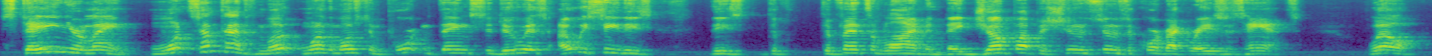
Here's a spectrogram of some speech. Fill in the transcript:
Stay in your lane. One, sometimes mo- one of the most important things to do is I always see these these de- defensive linemen. They jump up as soon, as soon as the quarterback raises his hands. Well,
